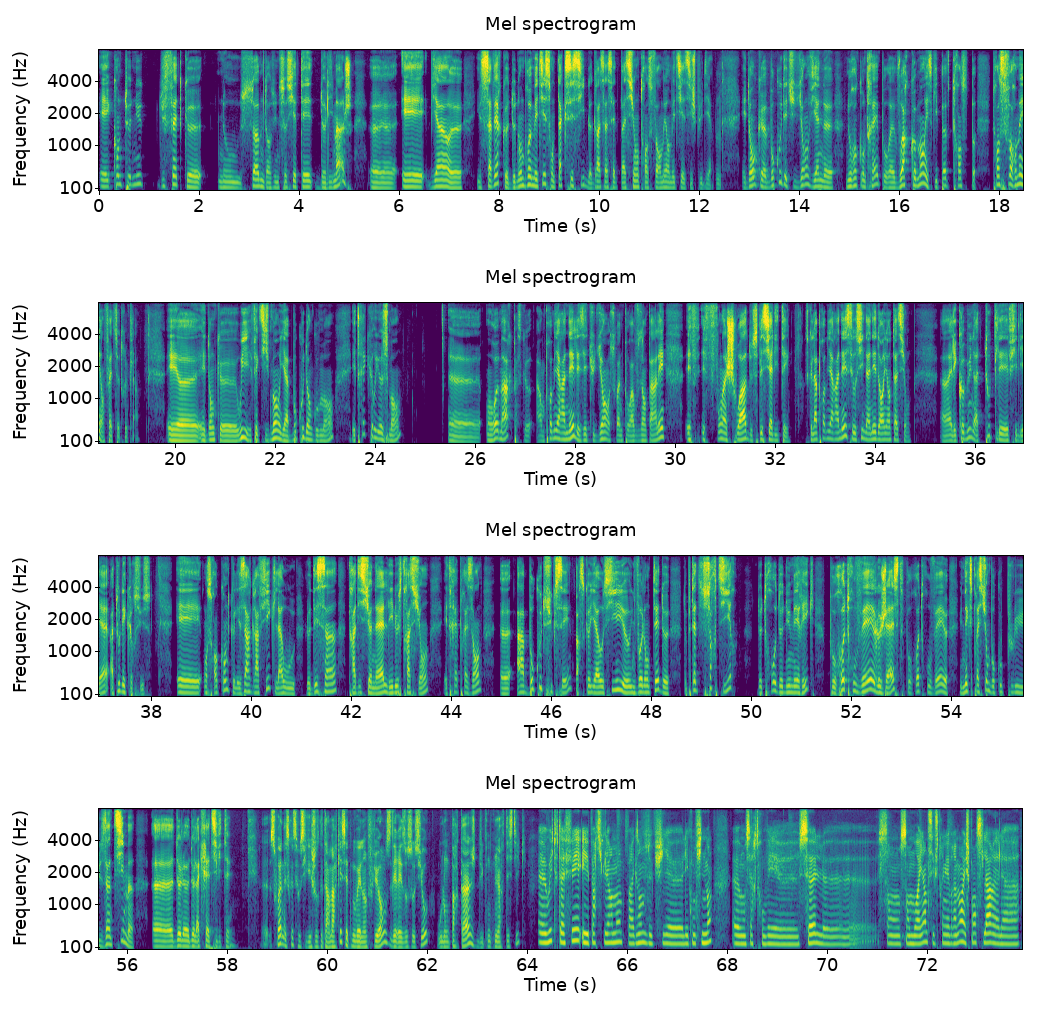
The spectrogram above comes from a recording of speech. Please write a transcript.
Et compte tenu du fait que nous sommes dans une société de l'image, euh, et bien, euh, il s'avère que de nombreux métiers sont accessibles grâce à cette passion transformée en métier, si je puis dire. Et donc, euh, beaucoup d'étudiants viennent nous rencontrer pour voir comment est-ce qu'ils peuvent transformer en fait ce truc-là. Et, euh, et donc, oui, effectivement, il y a beaucoup d'engouement. Et très curieusement, euh, on remarque, parce que en première année, les étudiants, Swan pourra vous en parler, eff- font un choix de spécialité. Parce que la première année, c'est aussi une année d'orientation. Hein, elle est commune à toutes les filières, à tous les cursus. Et on se rend compte que les arts graphiques, là où le dessin traditionnel, l'illustration est très présente, euh, a beaucoup de succès parce qu'il y a aussi euh, une volonté de, de peut-être sortir de trop de numérique pour retrouver le geste, pour retrouver euh, une expression beaucoup plus intime euh, de, le- de la créativité. Euh, Swan, est-ce que c'est aussi quelque chose que tu as remarqué, cette nouvelle influence des réseaux sociaux où l'on partage du contenu artistique Euh, oui, tout à fait. Et particulièrement, par exemple, depuis euh, les confinements, euh, on s'est retrouvés euh, seuls, euh, sans, sans moyen de s'exprimer vraiment. Et je pense l'art, elle, a-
